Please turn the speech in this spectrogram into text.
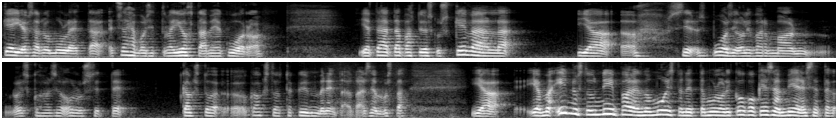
Keijo sanoi mulle, että, että sähän voisit tulla johtaa meidän kuoroa. Ja tämä tapahtui joskus keväällä ja äh, se, vuosi oli varmaan, olisikohan se ollut sitten 2010 tai jotain semmoista. Ja, ja mä innostuin niin paljon, että mä muistan, että mulla oli koko kesän mielessä, että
